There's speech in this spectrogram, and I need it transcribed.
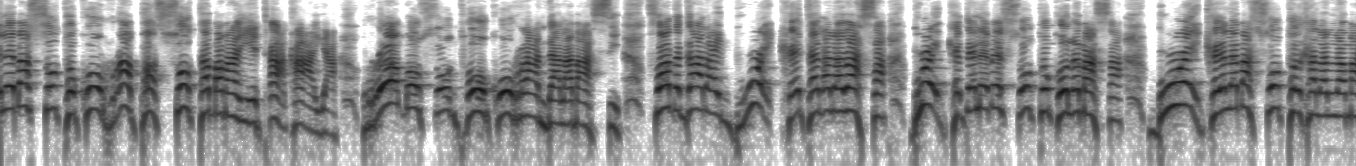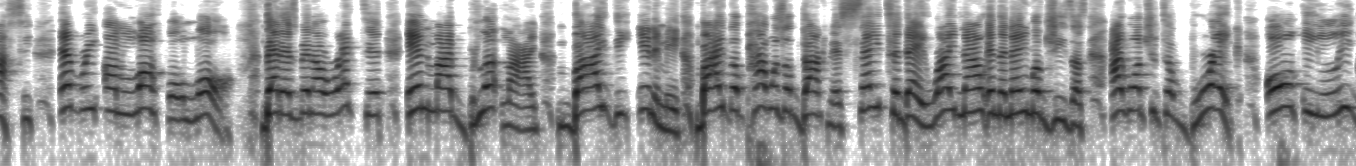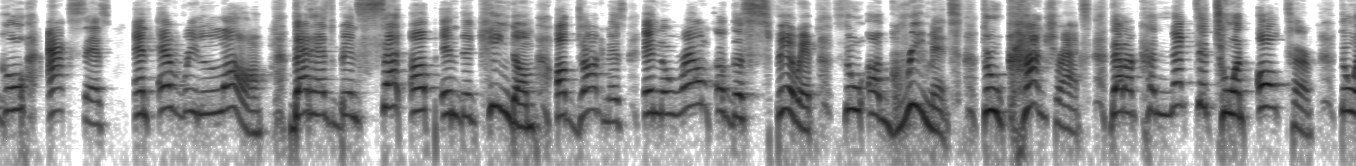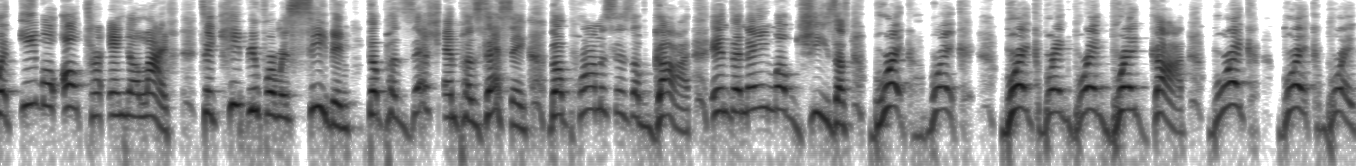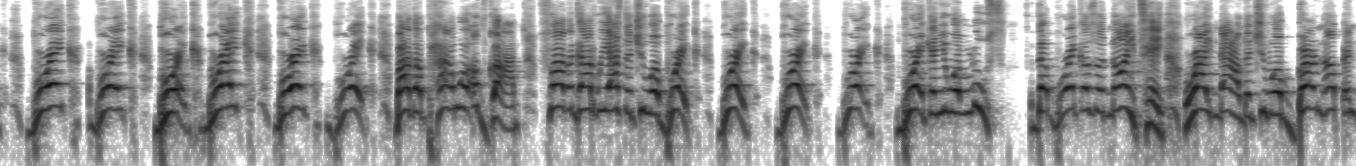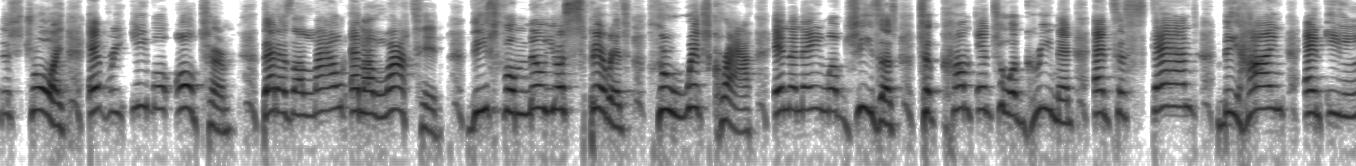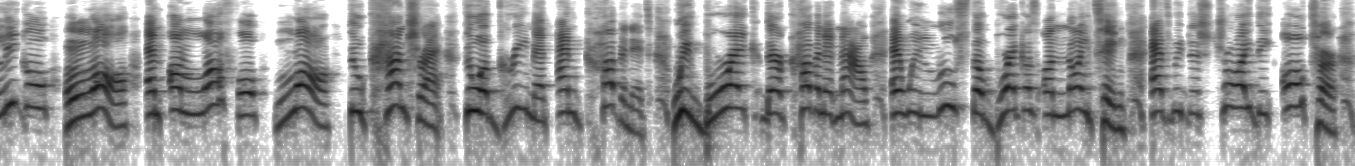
Father God, I break, break, break every unlawful law that has been erected in my bloodline by the enemy, by the powers of darkness. Say today, right now, in the name of Jesus, I want you to break all illegal access and every law that has been set up in the kingdom of darkness in the realm of the spirit through agreements, through contracts that are connected to an altar, through an evil altar in your life to keep you from receiving the possession and possessing the promises of God. In the name of Jesus, break, break, break, break, break, break, God, break, break, break, break, break, break, break, break, break by the power of God. Father God, we ask that you will break, break, break, break, break, and you will loose the breaker's anointing right now that you will burn up and destroy every evil altar that has allowed and allotted these familiar spirits through witchcraft in the name of Jesus to come into agreement and to stand behind an illegal law, an unlawful law through contract, through agreement and covenant. We break their covenant now and we loose the breaker's anointing as we destroy the altar,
